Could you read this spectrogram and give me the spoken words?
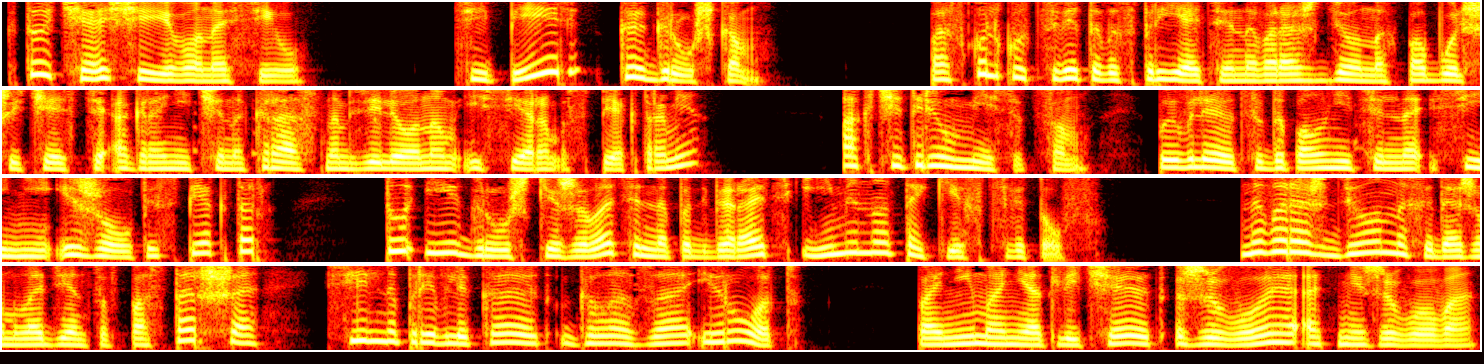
кто чаще его носил. Теперь к игрушкам. Поскольку цветовосприятие новорожденных по большей части ограничено красным, зеленым и серым спектрами, а к четырем месяцам появляются дополнительно синий и желтый спектр, то и игрушки желательно подбирать именно таких цветов. Новорожденных и даже младенцев постарше сильно привлекают глаза и рот. По ним они отличают живое от неживого.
